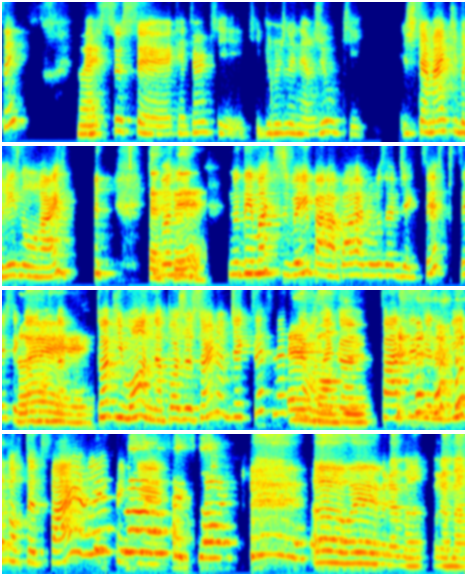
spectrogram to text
tu sais. Versus quelqu'un qui, qui gruge l'énergie ou qui, justement, qui brise nos rêves. qui va nous, démotiver par rapport à nos objectifs. Tu sais, c'est comme toi puis moi, on n'a pas juste un objectif, là. Eh, on a comme passé d'une vie pour tout faire, là. c'est ça. Ah ouais, vraiment, vraiment.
